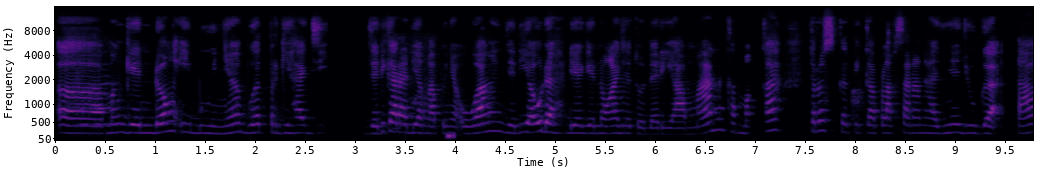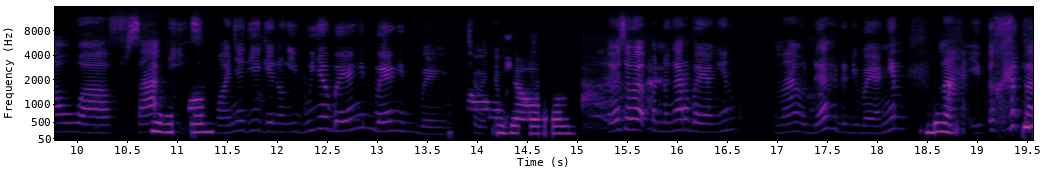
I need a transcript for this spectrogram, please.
eh, menggendong ibunya buat pergi haji. Jadi karena dia nggak punya uang, jadi ya udah dia gendong aja tuh dari Yaman ke Mekah. Terus ketika pelaksanaan hajinya juga tawaf, sa'i, Ya semuanya dia gendong ibunya. Bayangin, bayangin, bayangin. Coba, coba. Allah. Coba coba pendengar bayangin. Nah, udah udah dibayangin. Udah. Nah, itu kata sudah.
